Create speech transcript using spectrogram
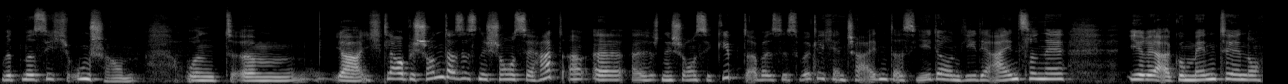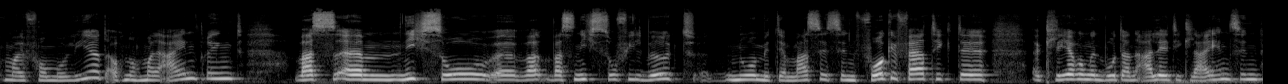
wird man sich umschauen. Und ähm, ja, ich glaube schon, dass es eine Chance hat, äh, äh, eine Chance gibt, aber es ist wirklich entscheidend, dass jeder und jede Einzelne ihre Argumente nochmal formuliert, auch nochmal einbringt, was ähm, nicht so, äh, was nicht so viel wirkt, nur mit der Masse sind vorgefertigte Erklärungen, wo dann alle die gleichen sind.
